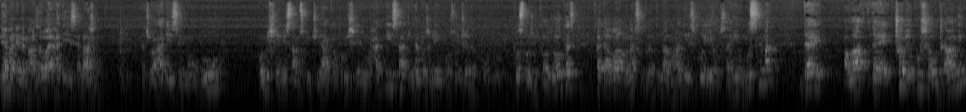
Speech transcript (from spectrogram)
nema ni namaza. Ovaj hadis je lažan. Znači ovaj hadis je maudu, po mišljenju islamskih učenjaka, po mišljenju muhaddisa i ne može nijekom slučaju da posluži kao dokaz, kada vam nasuprot imamo hadis koji je u sahihu muslima, da je, Allah, da je čovjek ušao u džamiju,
